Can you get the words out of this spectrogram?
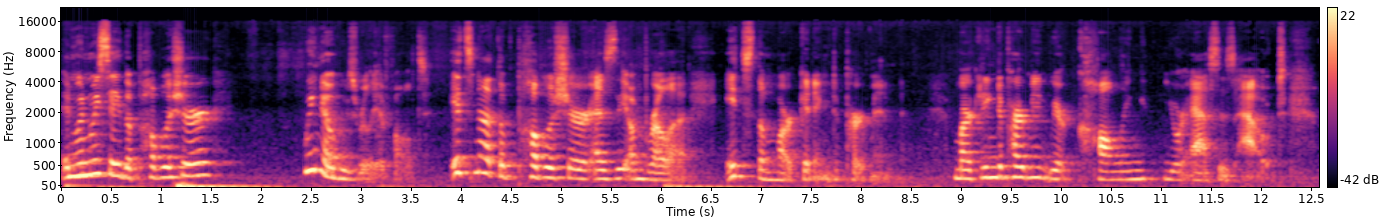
and when we say the publisher, we know who's really at fault. It's not the publisher as the umbrella, it's the marketing department. Marketing department, we are calling your asses out.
